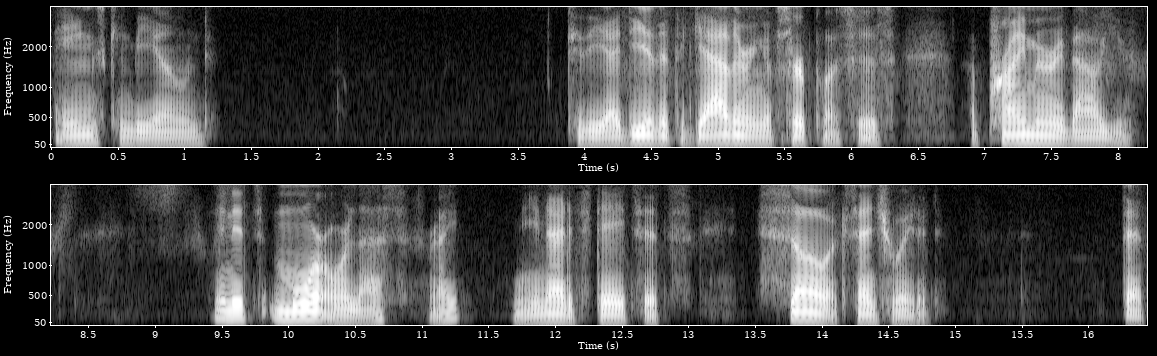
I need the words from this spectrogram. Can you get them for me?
things can be owned, to the idea that the gathering of surplus is a primary value. And it's more or less, right? In the United States, it's so accentuated that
